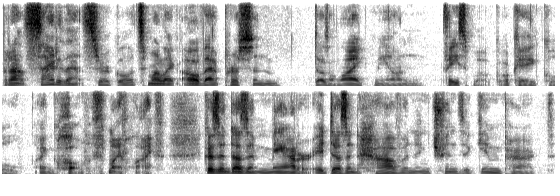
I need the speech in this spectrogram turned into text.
But outside of that circle, it's more like, oh, that person doesn't like me on Facebook. Okay, cool. I can go on with my life. Because it doesn't matter. It doesn't have an intrinsic impact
